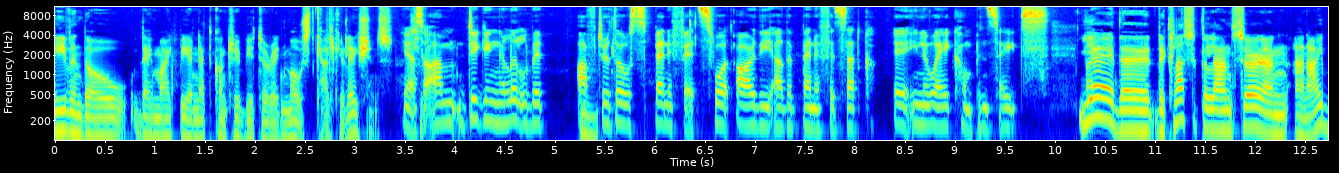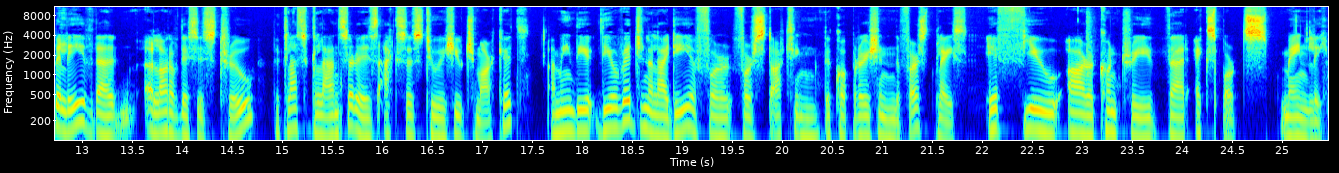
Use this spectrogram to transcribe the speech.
even though they might be a net contributor in most calculations. Yeah, so I'm digging a little bit after mm. those benefits. What are the other benefits that, uh, in a way, compensates? Yeah, the the classical answer, and and I believe that a lot of this is true. The classical answer is access to a huge market. I mean, the the original idea for for starting the cooperation in the first place, if you are a country that exports mainly,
